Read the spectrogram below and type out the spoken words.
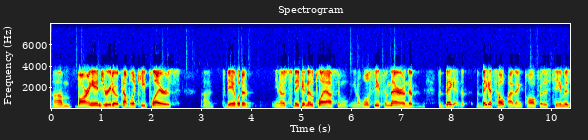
um, barring injury to a couple of key players, uh, to be able to, you know, sneak into the playoffs. And you know, we'll see from there. And the the big the biggest hope I think, Paul, for this team is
